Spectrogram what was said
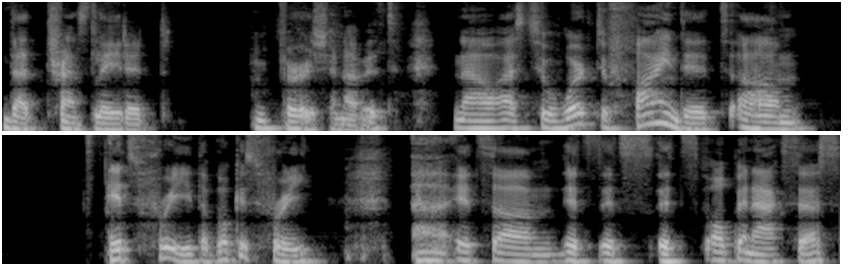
that translated version of it. Now, as to where to find it, um, it's free. The book is free. Uh, it's um, it's it's it's open access,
